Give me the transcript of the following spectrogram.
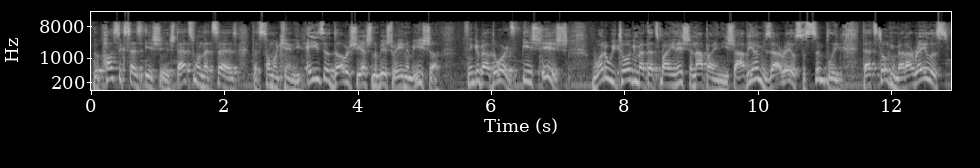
The pasuk says ish ish. That's one that says that someone can't eat. Think about the words ish ish. What are we talking about? That's by an ish and not by an ish. So simply, that's talking about arelis.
